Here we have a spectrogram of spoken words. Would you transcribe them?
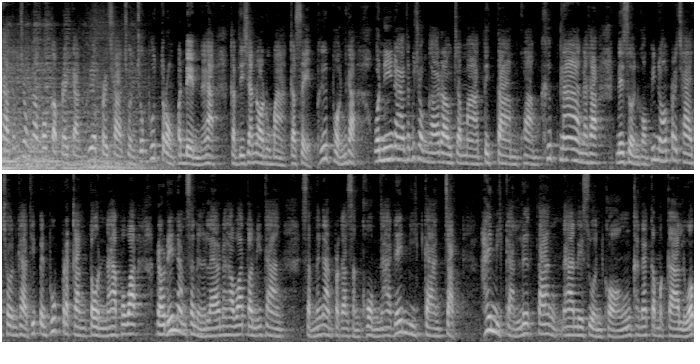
ค่ะท่านผู้ชมครับพบกับรายการเพื่อประชาชนช่วงพูดตรงประเด็นนะคะกับดิฉันนอนุมาเกษตรพืชผลค่ะ วันนี้นะท่านผู้ชมคะเราจะมาติดตามความคืบหน้านะคะ ในส่วนของพี่น้องประชาชนค่ะที่เป็นผู้ประกันตนนะคะเพราะว่าเราได้นำเสนอแล้วนะคะว่าตอนนี้ทางสำนักงานประกันสังคมนะคะได้มีการจัด ให้มีการเลือกตั้งนะคะในส่วนของคณะกรรมการหรือว่า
